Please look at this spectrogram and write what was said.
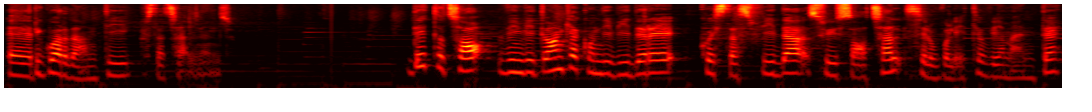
eh, riguardanti questa challenge. Detto ciò, vi invito anche a condividere questa sfida sui social, se lo volete ovviamente,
